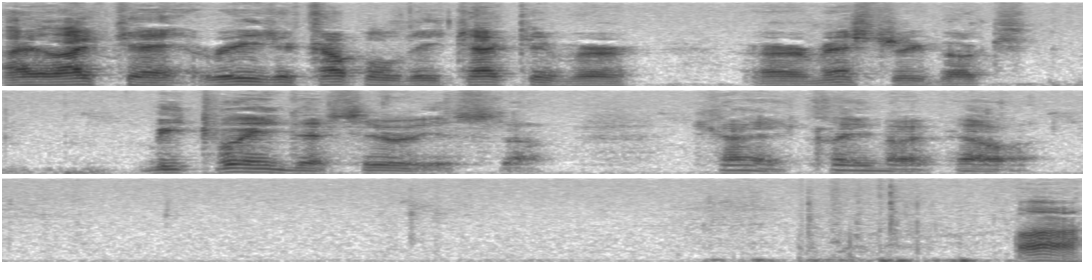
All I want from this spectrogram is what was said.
I like to read a couple detective or, or mystery books between the serious stuff, to kind of clean my palate. Ah.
